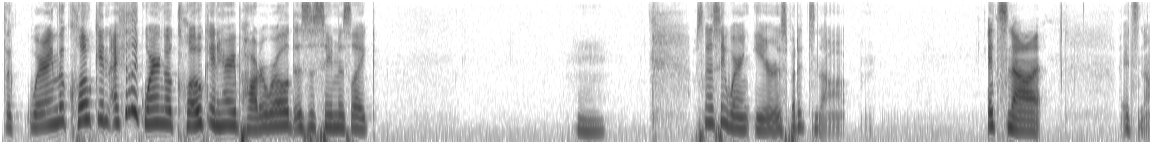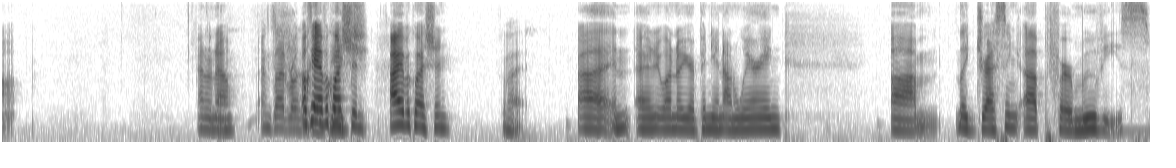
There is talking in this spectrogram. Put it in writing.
the wearing the cloak in I feel like wearing a cloak in Harry Potter world is the same as like. Hmm. I was gonna say wearing ears, but it's not. it's not It's not. I don't know. i'm glad we're Okay, I have a same question. I have a question. what Uh, and I want to know your opinion on wearing, um, like dressing up for movies.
